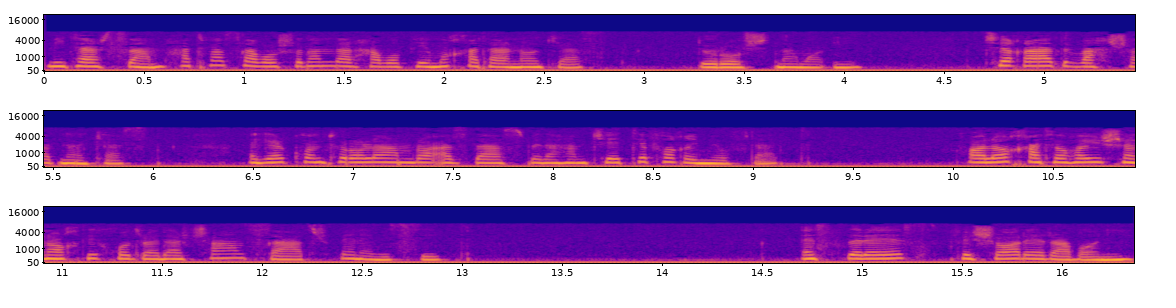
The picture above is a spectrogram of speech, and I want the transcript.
میترسم حتما سوار شدن در هواپیما خطرناک است. درشت نمایی. چقدر وحشتناک است. اگر کنترلم را از دست بدهم چه اتفاقی میافتد؟ حالا خطاهای شناختی خود را در چند سطر بنویسید. استرس فشار روانی.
